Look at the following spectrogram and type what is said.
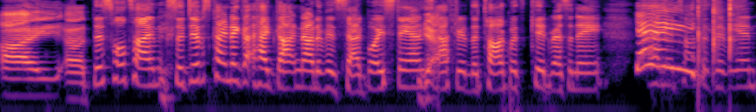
I, uh, This whole time, so Dibs kind of got, had gotten out of his sad boy stance Yeah. after the talk with Kid Resonate and the talk with Vivian,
